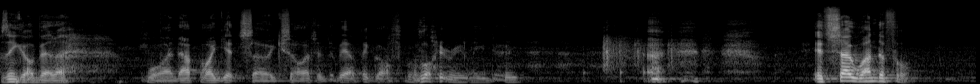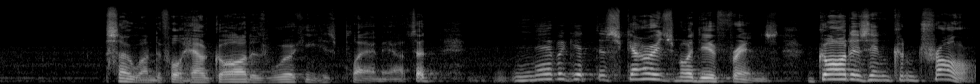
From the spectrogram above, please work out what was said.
I think I better wind up. I get so excited about the gospel, I really do. it's so wonderful. So wonderful how God is working his plan out. So never get discouraged, my dear friends. God is in control.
